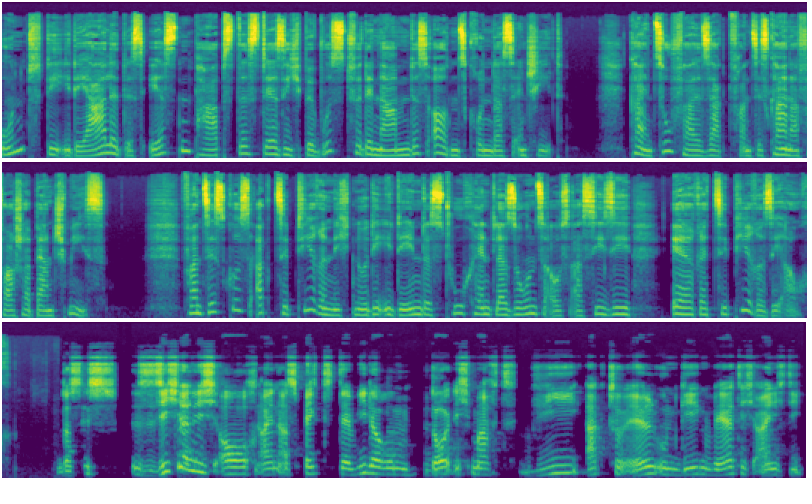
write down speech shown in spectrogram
Und die Ideale des ersten Papstes, der sich bewusst für den Namen des Ordensgründers entschied. Kein Zufall, sagt Franziskanerforscher Bernd Schmies. Franziskus akzeptiere nicht nur die Ideen des Tuchhändlersohns aus Assisi, er rezipiere sie auch. Das ist sicherlich auch ein Aspekt, der wiederum deutlich macht, wie aktuell und gegenwärtig eigentlich die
